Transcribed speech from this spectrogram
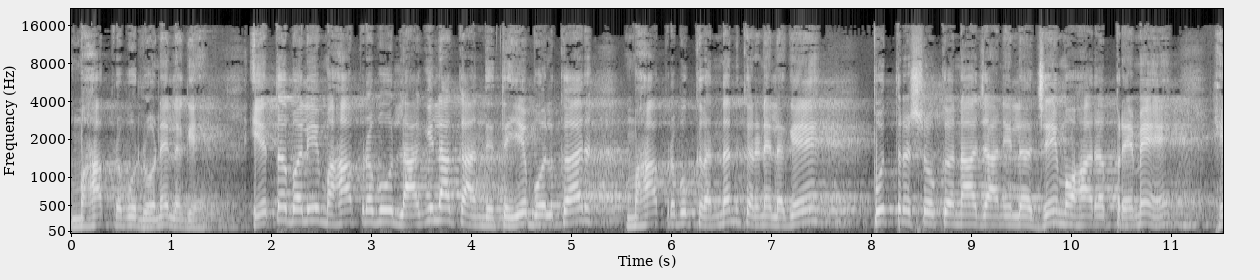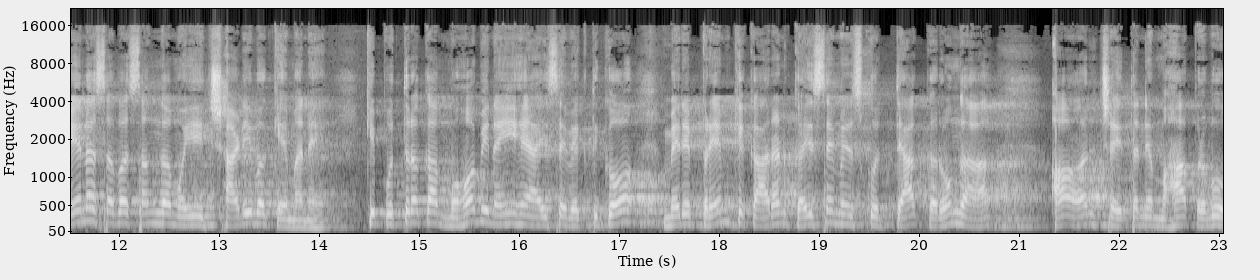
महाप्रभु रोने लगे। ये तो बलि महाप्रभु लागिला कांदिते ये बोलकर महाप्रभु क्रंदन करने लगे, पुत्र शोक ना जानिल, जे मोहार प्रेमे, हे न सब संग मोई छाड़ी ब के मने। कि पुत्र का मोह भी नहीं है ऐसे व्यक्ति को, मेरे प्रेम के कारण कैसे मैं इसको त्याग करूँगा? और चैतन्य महाप्रभु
